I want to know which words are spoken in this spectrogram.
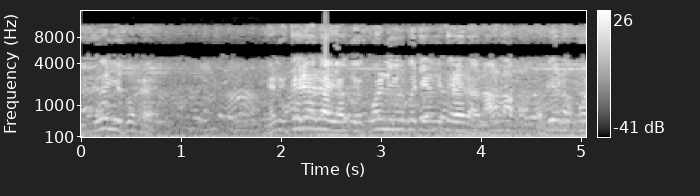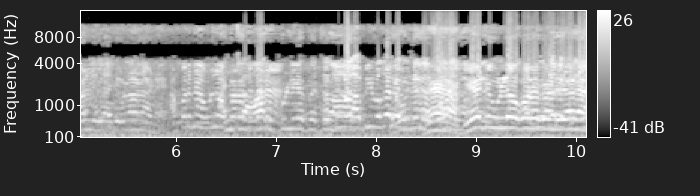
இதுதான் நீ சொல்ற. எனக்கு தெரியாதா? எங்க குழந்தைங்களை பத்தி எனக்கு தெரியாதா? நான் அப்படியே நான் குழந்தைங்க அது விட நானு அப்புறம் உள்ள அஞ்சு ஆறு புள்ளைய. கேட்டு உள்ள உட்கார வேண்டியதானே?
